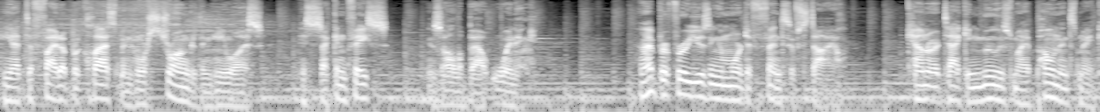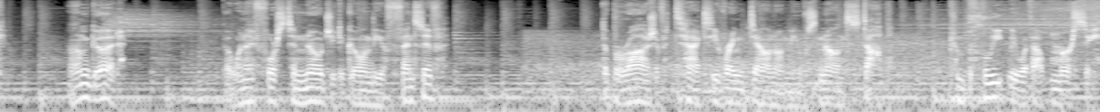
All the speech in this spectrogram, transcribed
He had to fight upperclassmen who were stronger than he was. His second face is all about winning. I prefer using a more defensive style. Counterattacking moves my opponents make. I'm good. But when I forced Tennoji to go on the offensive, the barrage of attacks he rained down on me was non-stop, completely without mercy.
